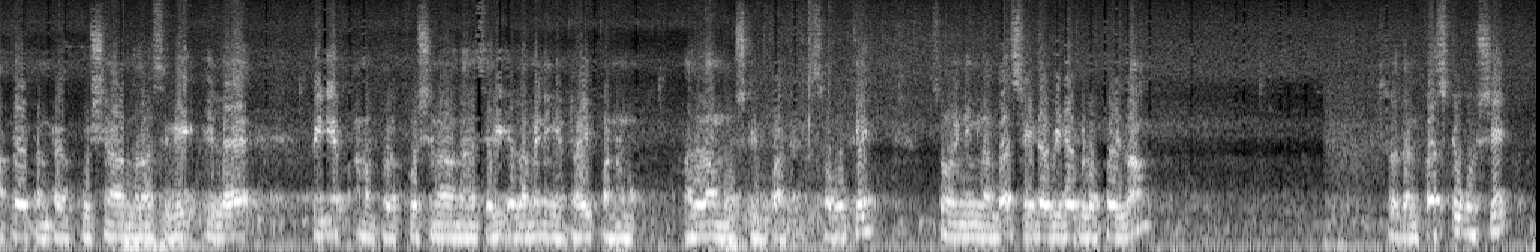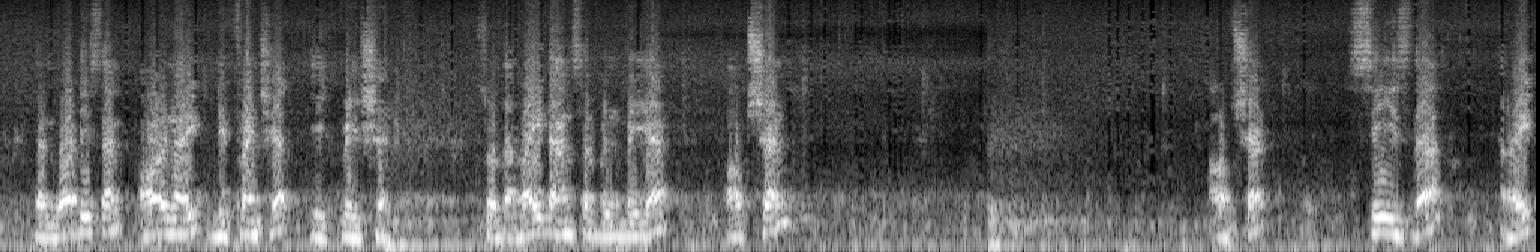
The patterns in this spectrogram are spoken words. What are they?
அப்ளை பண்ணுற கொஷினாக இருந்தாலும் சரி இல்லை பிடிஎஃப் அனுப்புகிற கொஷினாக இருந்தாலும் சரி எல்லாமே நீங்கள் ட்ரை பண்ணணும். அதுதான் most important so okay so இன்னைக்கு நம்ம ஸ்ட்ரெயிட்டாக வீடியோக்குள்ளே போயிடலாம். So then first question then what is an ordinary differential equation so the right answer will be a option option C is the right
